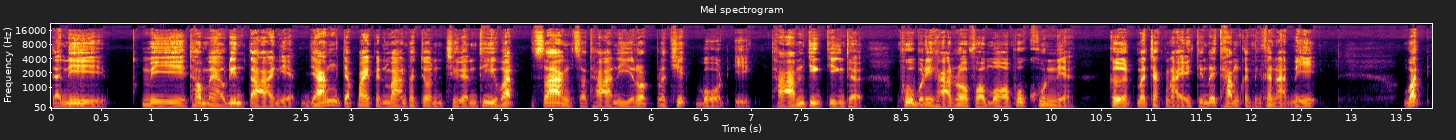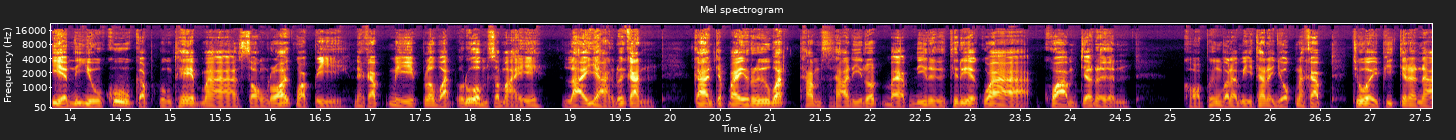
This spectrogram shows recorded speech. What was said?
แต่นี่มีเท่าแมวดิ้นตายเนี่ยยังจะไปเป็นมารผจญเฉือนที่วัดสร้างสถานีรถประชิดโบสถ์อีก ถามจริง ๆ เถอะ ผู้บริหารรอฟมพวกคุณเนี่ยเกิดมาจากไหนถึงได้ทำกันถึงขนาดนี้ วัดเอี่ยมนี่อยู่คู่กับกรุงเทพมา 200 กว่าปีนะครับมีประวัติร่วมสมัยหลายอย่างด้วยกัน การจะไปรื้อวัดทำสถานีรถแบบนี้หรือที่เรียกว่าความเจริญ ขอพึ่งบารมีท่านนายกนะครับ ช่วยพิจารณา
